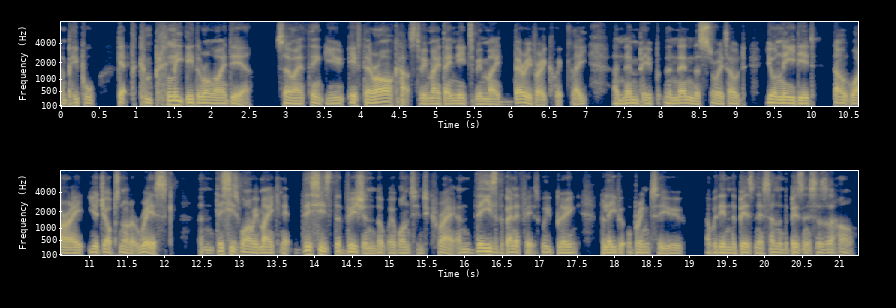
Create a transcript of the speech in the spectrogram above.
and people get completely the wrong idea. So I think you, if there are cuts to be made, they need to be made very, very quickly, and then people, and then the story told: you're needed. Don't worry, your job's not at risk. And this is why we're making it. This is the vision that we're wanting to create, and these are the benefits we bring, believe it will bring to you uh, within the business and the business as a whole.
